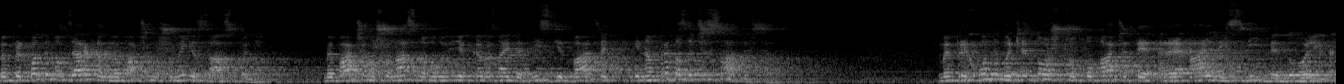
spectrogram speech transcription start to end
Ми приходимо в дзеркало і ми бачимо, що ми є заспані. Ми бачимо, що в нас на голові, як кажуть, знаєте, 220, і нам треба зачесатися. Ми приходимо для того, щоб побачити реальний свій недолік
